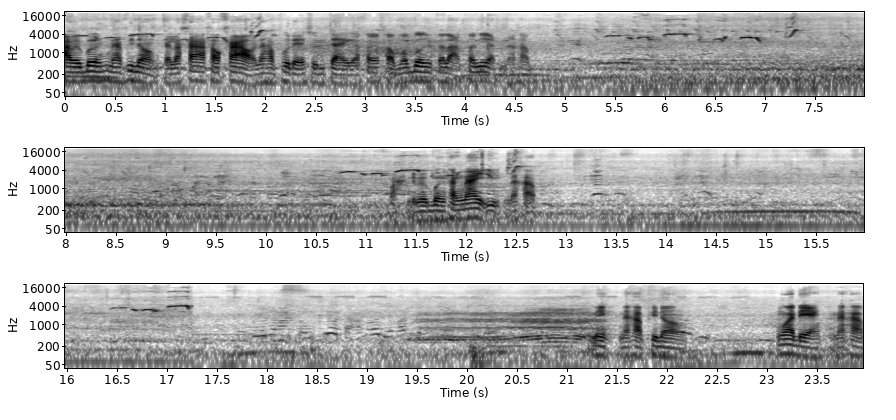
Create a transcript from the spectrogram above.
าไปเบิ้งนะพี่น้องแต่ราคาคร่าวๆนะครับ ผู้ใดสนใจก็ค่อยเข้ามาเบิ้งตลาดพะเนียดนะครับไปเดี๋ยวไปเบิ้งทางในอีกนะครับนี่นะครับพี่น้องงัวแดงนะครับ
